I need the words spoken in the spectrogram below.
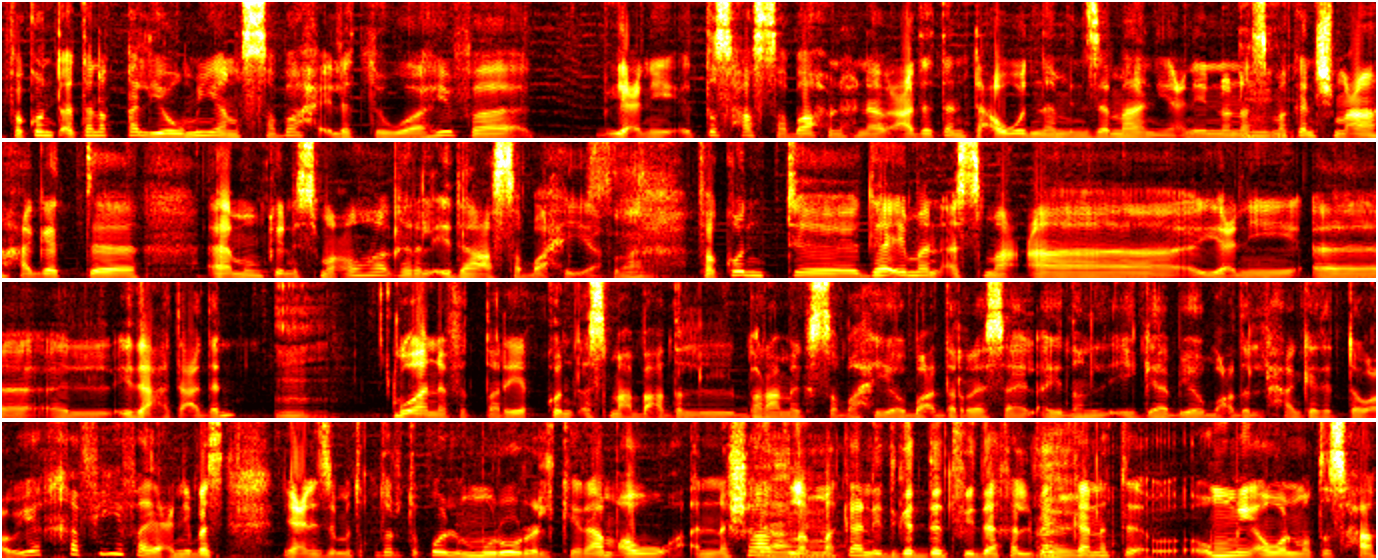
فكنت أتنقل يوميا الصباح إلى التواهي ف يعني تصحى الصباح ونحن عادة تعودنا من زمان. يعني إنه الناس ما كانش معاها حاجات آه، آه، ممكن يسمعوها غير الإذاعة الصباحية. صحيح. فكنت دائما أسمع آه، يعني الإذاعة عدن. مم. وأنا في الطريق كنت أسمع بعض البرامج الصباحية وبعض الرسائل أيضا الإيجابية وبعض الحاجات التوعوية خفيفة يعني بس يعني زي ما تقدر تقول مرور الكرام أو النشاط يعني- يعني. لما كان يتجدد في داخل البيت أيوة. كانت أمي أول ما تصحى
